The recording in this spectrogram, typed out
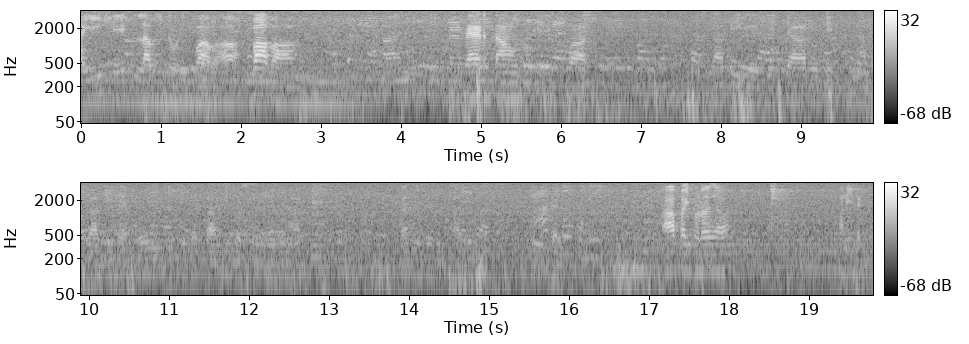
आई एक लव स्टोरी वाह वाह वाह वाह बैठता हूँ तो एक बार काफ़ी हुए चार रोटी खाना पकाती है कोई किसी का साथी बच्चों को बनाती पहले रोटी खाई आप भाई थोड़ा जा पानी लगे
